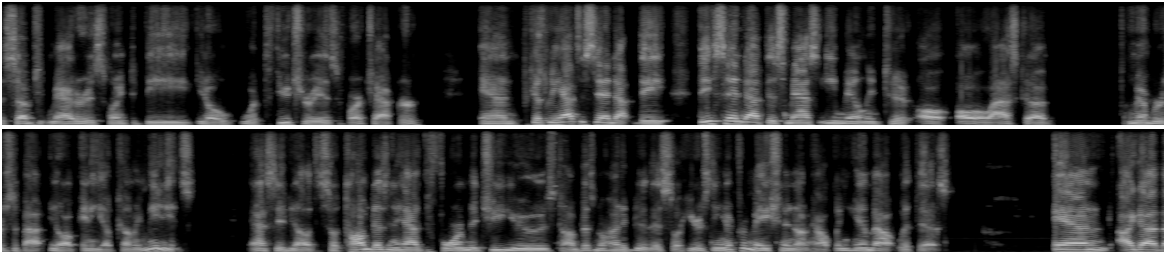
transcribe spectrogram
the subject matter is going to be, you know, what the future is of our chapter. And because we have to send out, they they send out this mass emailing to all all Alaska members about you know any upcoming meetings. Said, you know, so Tom doesn't have the form that you use. Tom doesn't know how to do this. So here's the information. I'm helping him out with this. And I got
